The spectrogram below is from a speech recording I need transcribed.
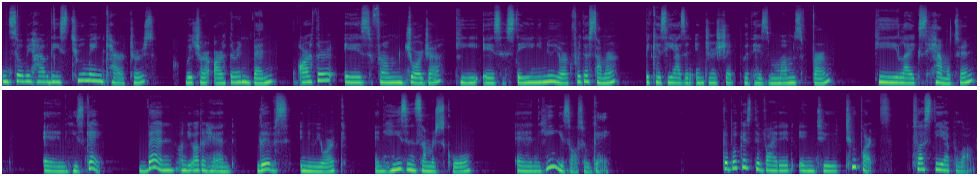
And so we have these two main characters, which are Arthur and Ben. Arthur is from Georgia. He is staying in New York for the summer because he has an internship with his mom's firm. He likes Hamilton and he's gay. Ben, on the other hand, lives in New York and he's in summer school and he is also gay. The book is divided into two parts, plus the epilogue.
